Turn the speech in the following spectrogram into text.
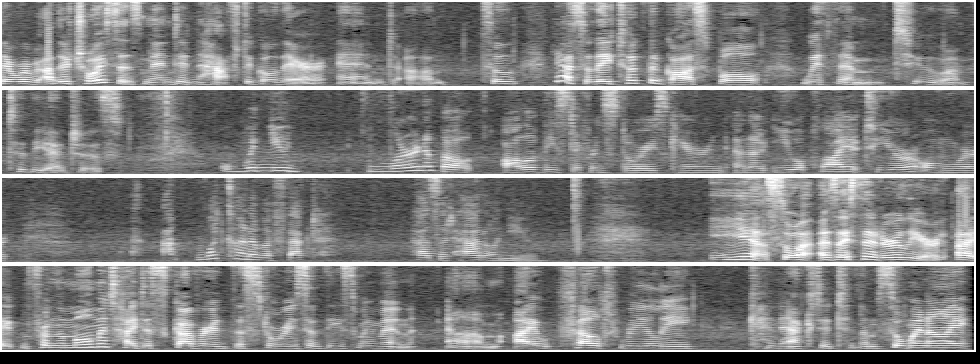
there were other choices. Men didn't have to go there, and um, so yeah, so they took the gospel with them to um, to the edges. When you learn about all of these different stories, Caryn, and uh, you apply it to your own work, what kind of effect has it had on you? Yeah, so as I said earlier, I, from the moment I discovered the stories of these women, um, I felt really connected to them. So when I,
